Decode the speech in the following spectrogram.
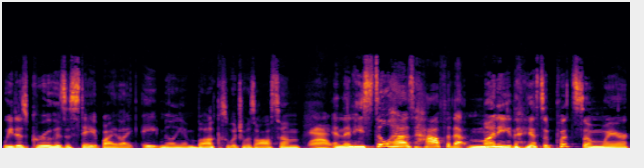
we just grew his estate by like eight million bucks, which was awesome. Wow. And then he still has half of that money that he has to put somewhere.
